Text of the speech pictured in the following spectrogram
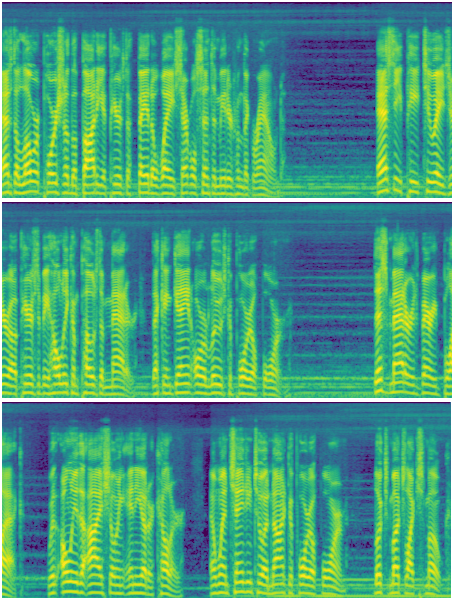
as the lower portion of the body appears to fade away several centimeters from the ground. SCP-280 appears to be wholly composed of matter that can gain or lose corporeal form. This matter is very black, with only the eyes showing any other color, and when changing to a non-corporeal form, looks much like smoke.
